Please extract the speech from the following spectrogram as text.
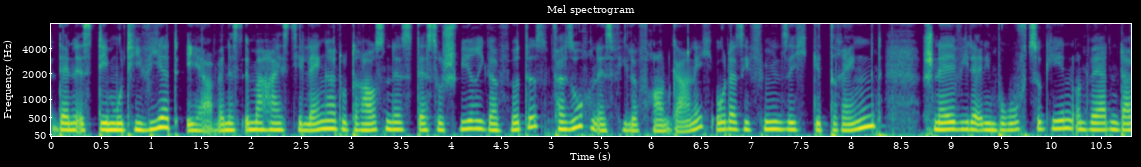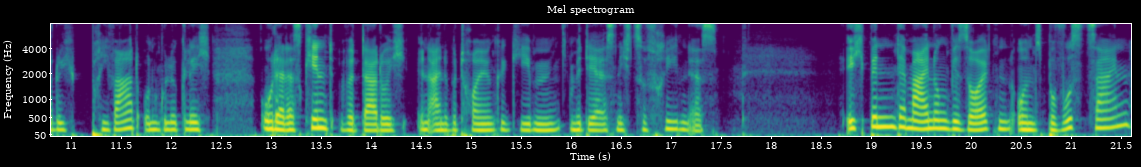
denn es demotiviert eher. Wenn es immer heißt, je länger du draußen bist, desto schwieriger wird es, versuchen es viele Frauen gar nicht oder sie fühlen sich gedrängt, schnell wieder in den Beruf zu gehen und werden dadurch privat unglücklich oder das Kind wird dadurch in eine Betreuung gegeben, mit der es nicht zufrieden ist. Ich bin der Meinung, wir sollten uns bewusst sein,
